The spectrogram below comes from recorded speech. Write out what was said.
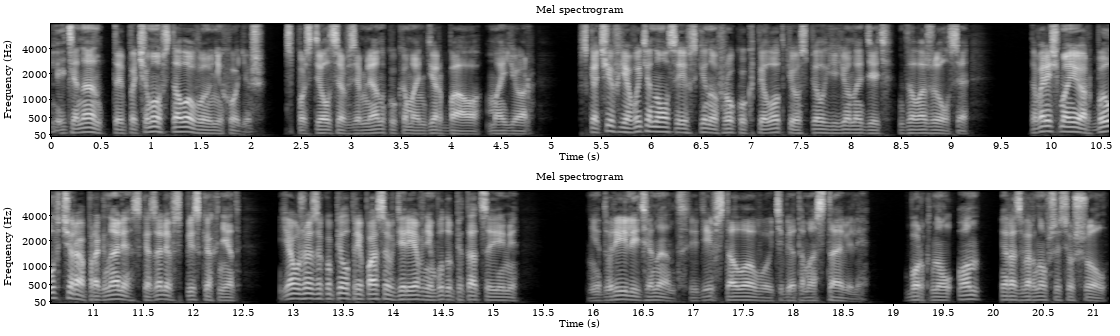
«Лейтенант, ты почему в столовую не ходишь?» Спустился в землянку командир БАО, майор. Вскочив, я вытянулся и, вскинув руку к пилотке, успел ее надеть, доложился. «Товарищ майор, был вчера, прогнали, сказали, в списках нет. Я уже закупил припасы в деревне, буду питаться ими». «Не дури, лейтенант, иди в столовую, тебе там оставили», — буркнул он и, развернувшись, ушел.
